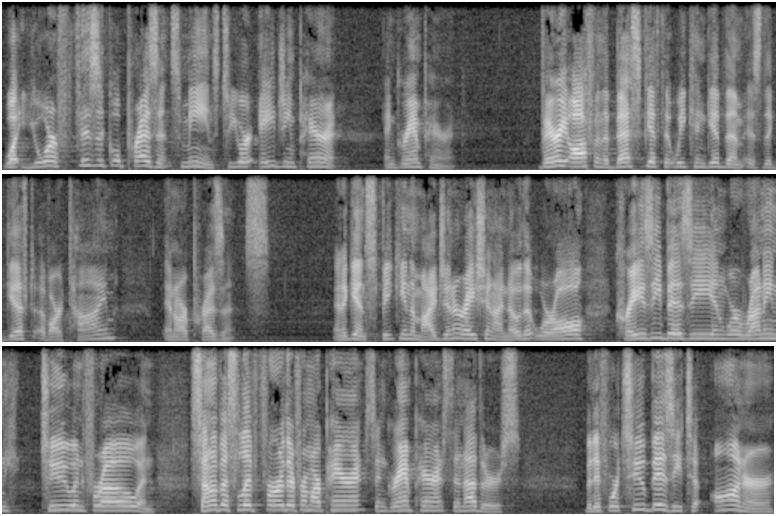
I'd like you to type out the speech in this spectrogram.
what your physical presence means to your aging parent and grandparent. Very often, the best gift that we can give them is the gift of our time and our presence. And again, speaking to my generation, I know that we're all crazy busy and we're running to and fro, and some of us live further from our parents and grandparents than others. But if we're too busy to honor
